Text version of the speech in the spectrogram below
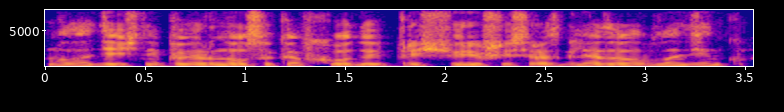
Молодечный повернулся ко входу и, прищурившись, разглядывал блондинку.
